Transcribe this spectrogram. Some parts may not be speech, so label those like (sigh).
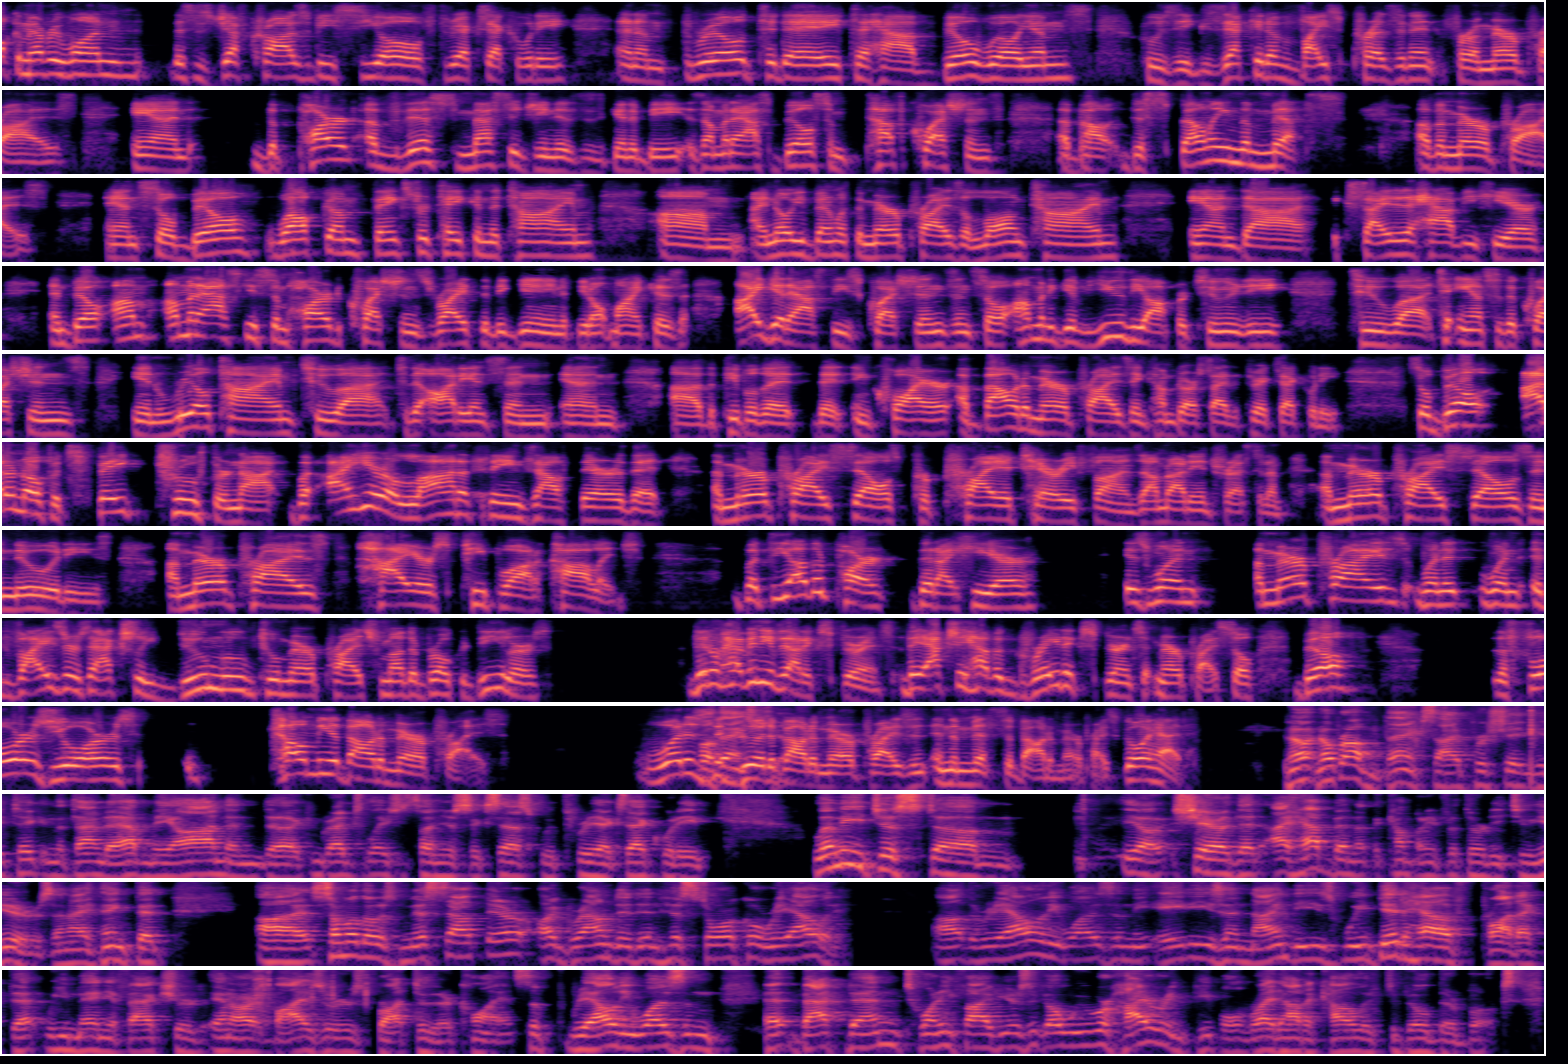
welcome everyone. This is Jeff Crosby, CEO of 3X Equity, and I'm thrilled today to have Bill Williams, who's the Executive Vice President for Ameriprise. And the part of this messaging is, is going to be is I'm going to ask Bill some tough questions about dispelling the myths of Ameriprise. And so, Bill, welcome. Thanks for taking the time. Um, I know you've been with Ameriprise a long time, and uh, excited to have you here. And Bill, I'm, I'm going to ask you some hard questions right at the beginning, if you don't mind, because I get asked these questions. And so I'm going to give you the opportunity to, uh, to answer the questions in real time to, uh, to the audience and, and uh, the people that, that inquire about Ameriprise and come to our site at 3X Equity. So Bill, I don't know if it's fake truth or not, but I hear a lot of things out there that Ameriprise sells proprietary funds. I'm not interested in them. Ameriprise sells annuities. Ameriprise hires people out of college. But the other part that I hear is when Ameriprise, when it when advisors actually do move to Ameriprise from other broker dealers, they don't have any of that experience. They actually have a great experience at Ameriprise. So, Bill, the floor is yours. Tell me about Ameriprise. What is oh, the thanks, good Jeff. about Ameriprise and, and the myths about Ameriprise? Go ahead. No, no problem. Thanks. I appreciate you taking the time to have me on, and uh, congratulations on your success with 3x Equity. Let me just um, you know share that I have been at the company for 32 years, and I think that uh, some of those myths out there are grounded in historical reality. Uh, the reality was in the 80s and 90s, we did have product that we manufactured and our advisors brought to their clients. The reality was, in, back then, 25 years ago, we were hiring people right out of college to build their books.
